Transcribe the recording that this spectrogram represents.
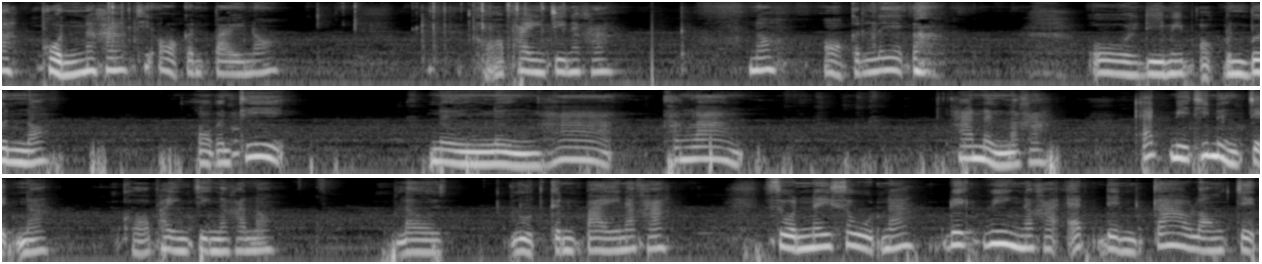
อะผลนะคะที่ออกกันไปเนาะขออภัยจริงๆนะคะเนาะออกกันเลข โอ้ยดีไม่ออกเบิ้ลๆเนาะออกกันที่หนึ่งหนึ่งห้าข้างล่างห้าหนึ่งนะคะ แอดมีที่หนึ่งเจ็ดนะ ขออภัยจริง ๆ นะคะเนาะเราหลุดกันไปนะคะ ส่วนในสูตรนะเด็กวิ่งนะคะแอดเด่นเก้าลองเจ็ด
